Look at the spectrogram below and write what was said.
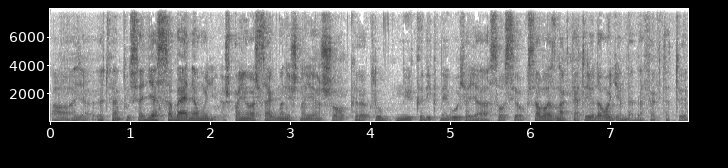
a, a 50 plusz 1-es szabály, de amúgy Spanyolországban is nagyon sok klub működik még úgy, hogy a szociók szavaznak, tehát hogy oda hogy jön be befektető.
